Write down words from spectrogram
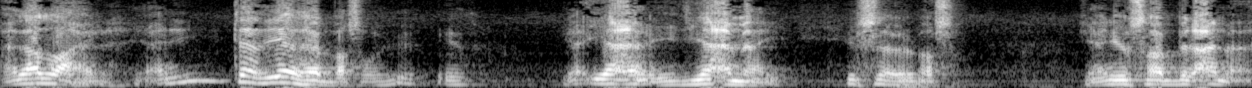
على ظاهره يعني يذهب بصره. يعني يعمى يسلب البصر. يعني يصاب بالعمى.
